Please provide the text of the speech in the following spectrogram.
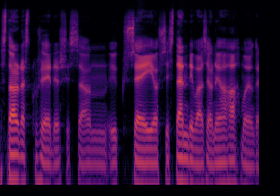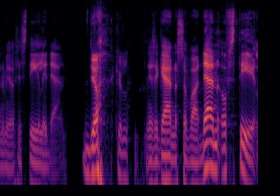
Stardust Crusadersissa on yksi, se ei ole siis standi, vaan se on ihan hahmo, jonka nimi on siis Steely Dan. Joo, kyllä. Ja se käännös on vaan Dan of Steel.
